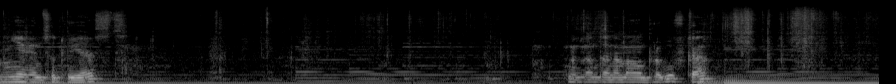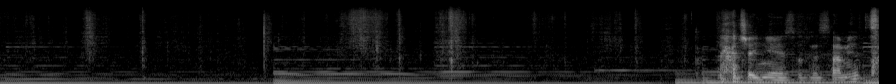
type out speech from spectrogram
Nie wiem co tu jest. Wygląda na małą probówkę. Raczej nie jest to ten samiec.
